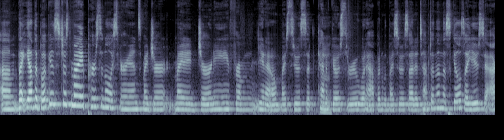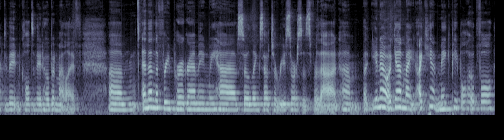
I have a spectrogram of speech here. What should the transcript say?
Um, but yeah, the book is just my personal experience, my journey, my journey from you know my suicide kind mm. of goes through what happened with my suicide attempt, and then the skills I use to activate and cultivate hope in my life. Um, and then the free programming we have, so links out to resources for that. Um, but you know, again, my I can't make people hopeful.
